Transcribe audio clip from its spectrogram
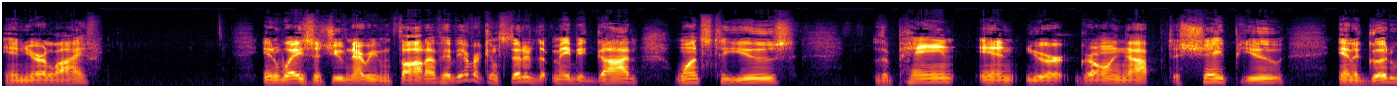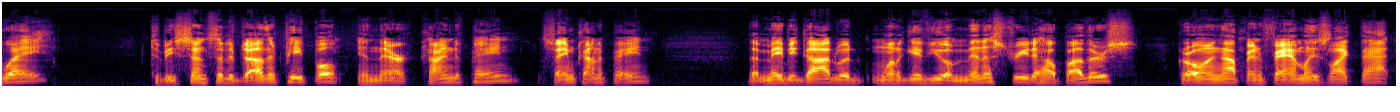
in your life in ways that you've never even thought of? Have you ever considered that maybe God wants to use the pain in your growing up to shape you in a good way, to be sensitive to other people in their kind of pain, same kind of pain, that maybe God would want to give you a ministry to help others growing up in families like that.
